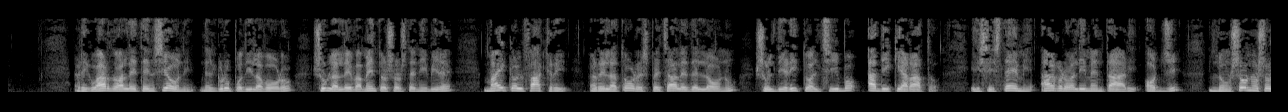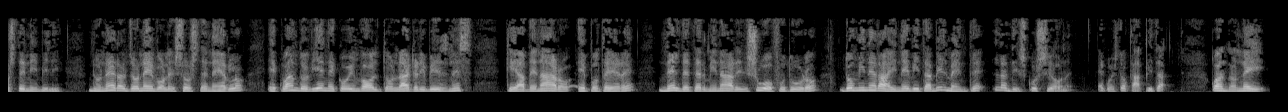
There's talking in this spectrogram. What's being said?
Riguardo alle tensioni nel gruppo di lavoro sull'allevamento sostenibile, Michael Fakhri, relatore speciale dell'ONU sul diritto al cibo, ha dichiarato i sistemi agroalimentari oggi non sono sostenibili, non è ragionevole sostenerlo e quando viene coinvolto l'agribusiness, che ha denaro e potere, nel determinare il suo futuro, dominerà inevitabilmente la discussione. E questo capita quando nei,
